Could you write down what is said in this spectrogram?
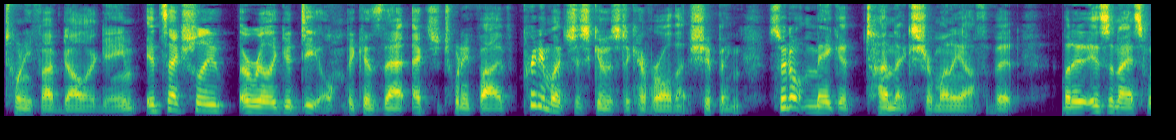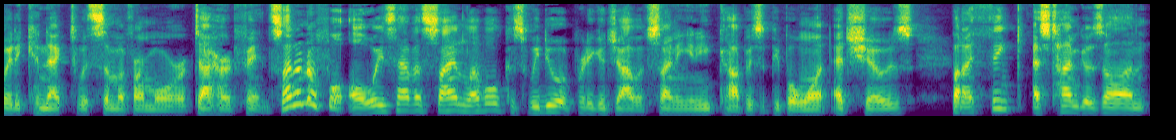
$25 game. It's actually a really good deal because that extra 25 pretty much just goes to cover all that shipping. So we don't make a ton extra money off of it but it is a nice way to connect with some of our more diehard fans. So I don't know if we'll always have a sign level because we do a pretty good job of signing unique copies that people want at shows. But I think as time goes on,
